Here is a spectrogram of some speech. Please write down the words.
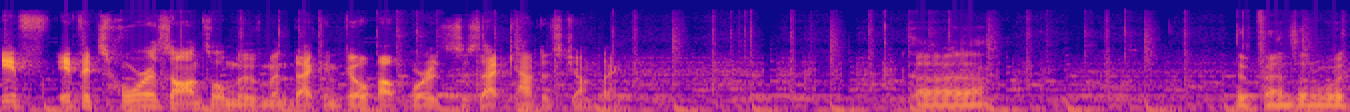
if if it's horizontal movement that can go upwards, does that count as jumping? Uh, depends on what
